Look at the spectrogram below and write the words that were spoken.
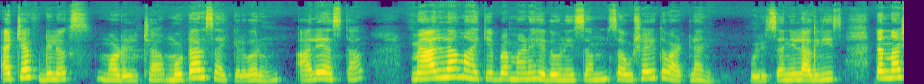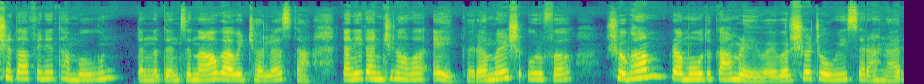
एच एफ डिलक्स मॉडेलच्या मोटारसायकलवरून आले असता मिळालेल्या माहितीप्रमाणे हे दोन इसम संशयित वाटल्याने पोलिसांनी लागलीच त्यांना शिताफीने थांबवून त्यांना त्यांचं नाव गाव विचारलं असता त्यांनी त्यांची नावं एक रमेश उर्फ शुभम प्रमोद कांबळे वय वर्ष चोवीस राहणार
